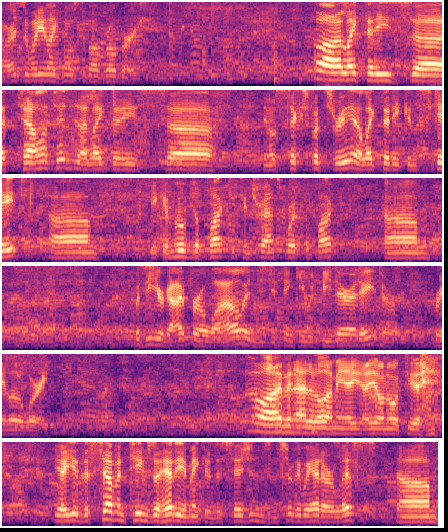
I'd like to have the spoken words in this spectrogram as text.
All right, so what do you like most about Broberg? Uh, I like that he's uh, talented. I like that he's, uh, you know, six foot three. I like that he can skate. Um, he can move the puck. He can transport the puck. Um, Was he your guy for a while, and did you think he would be there at eight, or were you a little worried? oh, I've been at it. all. I mean, I, I don't know if you. Yeah, you- the seven teams ahead of you make your decisions, and certainly we had our lists. Um,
